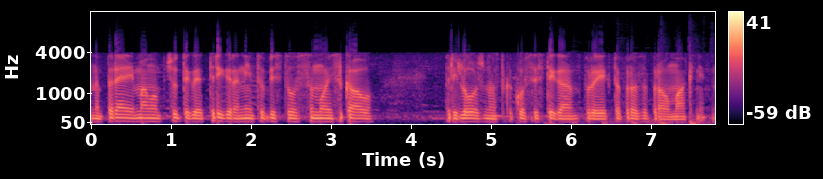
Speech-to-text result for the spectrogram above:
naprej imamo občutek, da je tri granit v bistvu samo iskal priložnost, kako se iz tega projekta pravzaprav umakniti.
